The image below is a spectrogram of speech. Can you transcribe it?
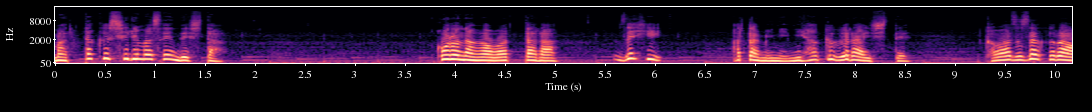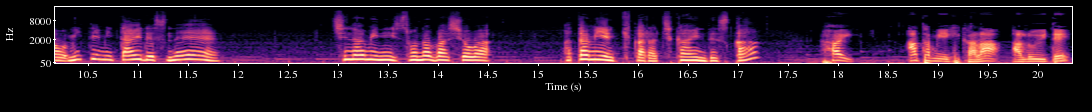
全く知りませんでした。コロナが終わったらぜひ熱海に2泊ぐらいして河津桜を見てみたいですね。ちなみにその場所は熱海駅から近いんですか？はい。熱海駅から歩いて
